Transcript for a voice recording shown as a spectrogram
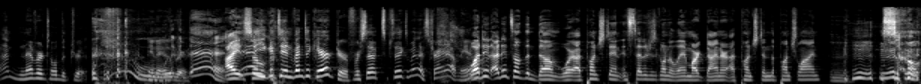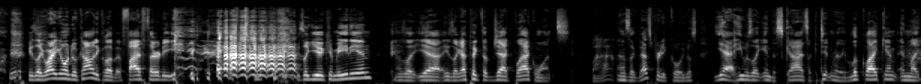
I've never told the truth. Ooh, In an look at that. I yeah, so you get to invent a character for six six minutes. Try it out, man. Well, I did. I did something dumb where I punched in instead of just going to Landmark Diner. I punched in the punchline. Mm. so he's like, "Why are you going to a comedy club at 5.30? he's like, "You a comedian?" I was like, "Yeah." He's like, "I picked up Jack Black once." Wow. And I was like, "That's pretty cool." He goes, "Yeah, he was like in disguise. Like it didn't really look like him, and like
